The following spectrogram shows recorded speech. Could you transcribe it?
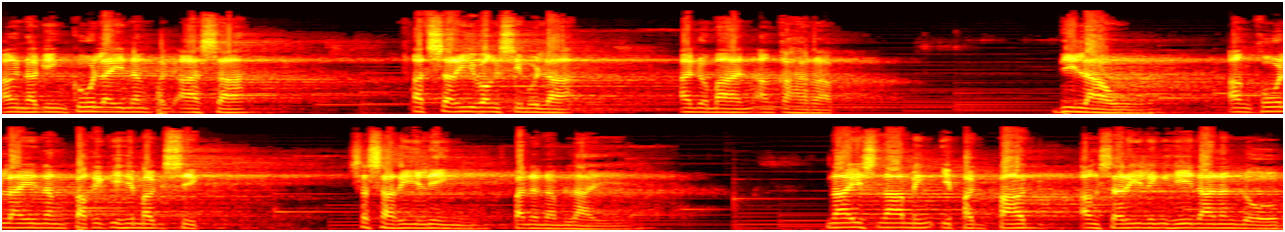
ang naging kulay ng pag-asa at sariwang simula anuman ang kaharap. Dilaw ang kulay ng pakikihimagsik sa sariling pananamlay. Nais naming ipagpag ang sariling hina ng loob,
